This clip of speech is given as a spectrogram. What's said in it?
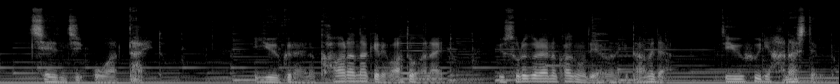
「チェンジ・オア・ダイ」というくらいの変わらなければ後がないというそれぐらいの覚悟でやらなきゃダメだっていうふうに話してると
